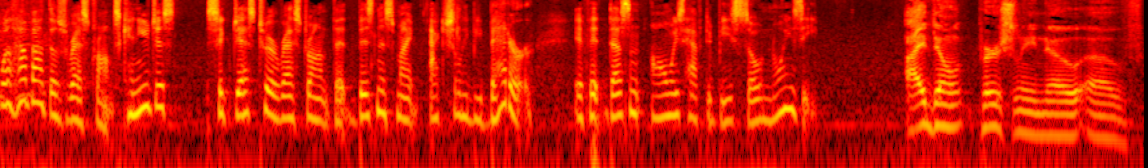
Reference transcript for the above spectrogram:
Well, how about those restaurants? Can you just suggest to a restaurant that business might actually be better if it doesn't always have to be so noisy? I don't personally know of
